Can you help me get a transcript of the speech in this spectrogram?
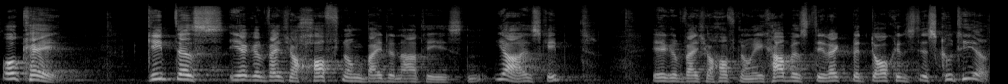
Okay, gibt es irgendwelche Hoffnung bei den Atheisten? Ja, es gibt irgendwelche Hoffnung. Ich habe es direkt mit Dawkins diskutiert.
